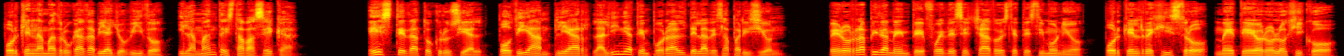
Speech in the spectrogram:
porque en la madrugada había llovido y la manta estaba seca. Este dato crucial podía ampliar la línea temporal de la desaparición. Pero rápidamente fue desechado este testimonio porque el registro meteorológico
